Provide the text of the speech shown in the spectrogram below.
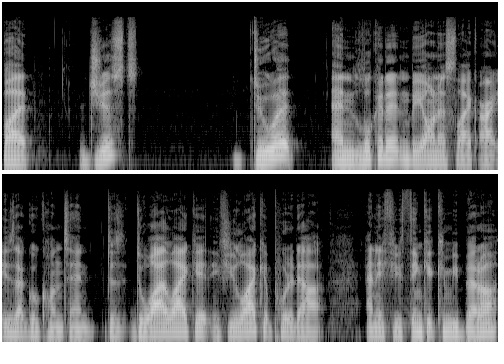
But just do it and look at it and be honest like all right is that good content? Does, do i like it? If you like it put it out. And if you think it can be better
